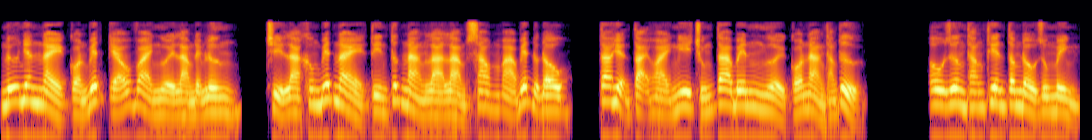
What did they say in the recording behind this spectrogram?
nữ nhân này còn biết kéo vài người làm đệm lưng, chỉ là không biết này tin tức nàng là làm sao mà biết được đâu, ta hiện tại hoài nghi chúng ta bên người có nàng thắng tử. Âu Dương Thăng Thiên tâm đầu dùng mình,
